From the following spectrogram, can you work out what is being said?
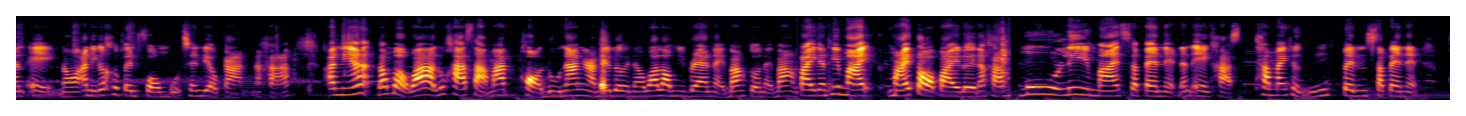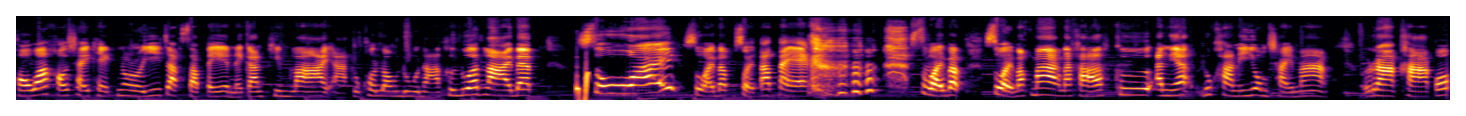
นั่นเองเนาะอันนี้ก็คือเป็นโฟมบูดเช่นเดียวกันนะคะ อันนี้ต้องบอกว่าลูกค้าสามารถขอดูหน้างานได้เลยนะว่าเรามีแบรนด์ไหนบ้างตัวไหนบ้าง ไปกันที่ไม้ไม้ต่อไปเลยนะคะมูลี่ไมสเปนเน็ตนั่นเองค่ะทำไมถึงเป็นสเปนเน็ตเพราะว่าเขาใช้เทคโนโลยีจากสเปนในการพิมพ์ลายอะทุกคนลองดูนะ คือลวดลายแบบสวย สวยแบบสวยตาแตก สวยแบบสวยมากๆนะคะ คืออันเนี้ยลูกค้านิยมใช้มาก ราคาก็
